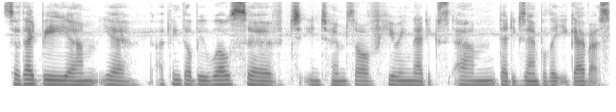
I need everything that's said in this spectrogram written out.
So they'd be, um, yeah, I think they'll be well served in terms of hearing that ex- um, that example that you gave us.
